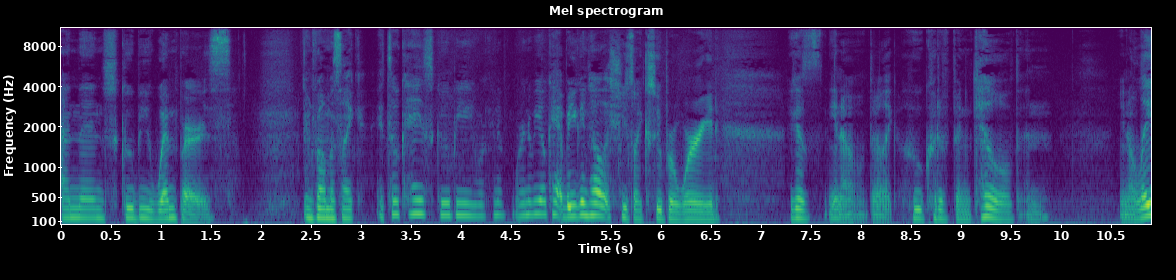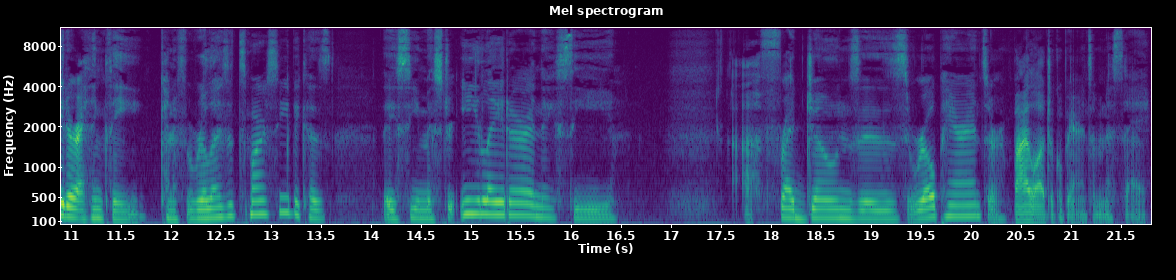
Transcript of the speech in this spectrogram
and then Scooby whimpers. And Velma's like, "It's okay, Scooby. We're gonna we're gonna be okay." But you can tell that she's like super worried because you know they're like, "Who could have been killed?" And you know later, I think they kind of realize it's Marcy because they see Mr. E later and they see uh, Fred Jones's real parents or biological parents. I'm gonna say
